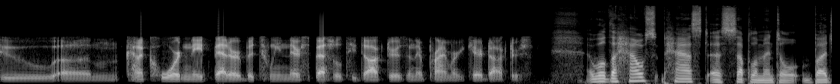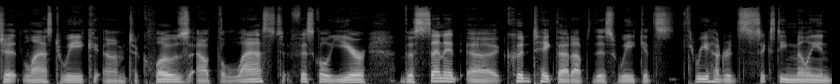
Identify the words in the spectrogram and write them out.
to um, kind of coordinate better between their specialty doctors and their primary care doctors. Well, the House passed a supplemental budget last week um, to close out the last fiscal year. The Senate uh, could take that up this week. It's $360 million,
